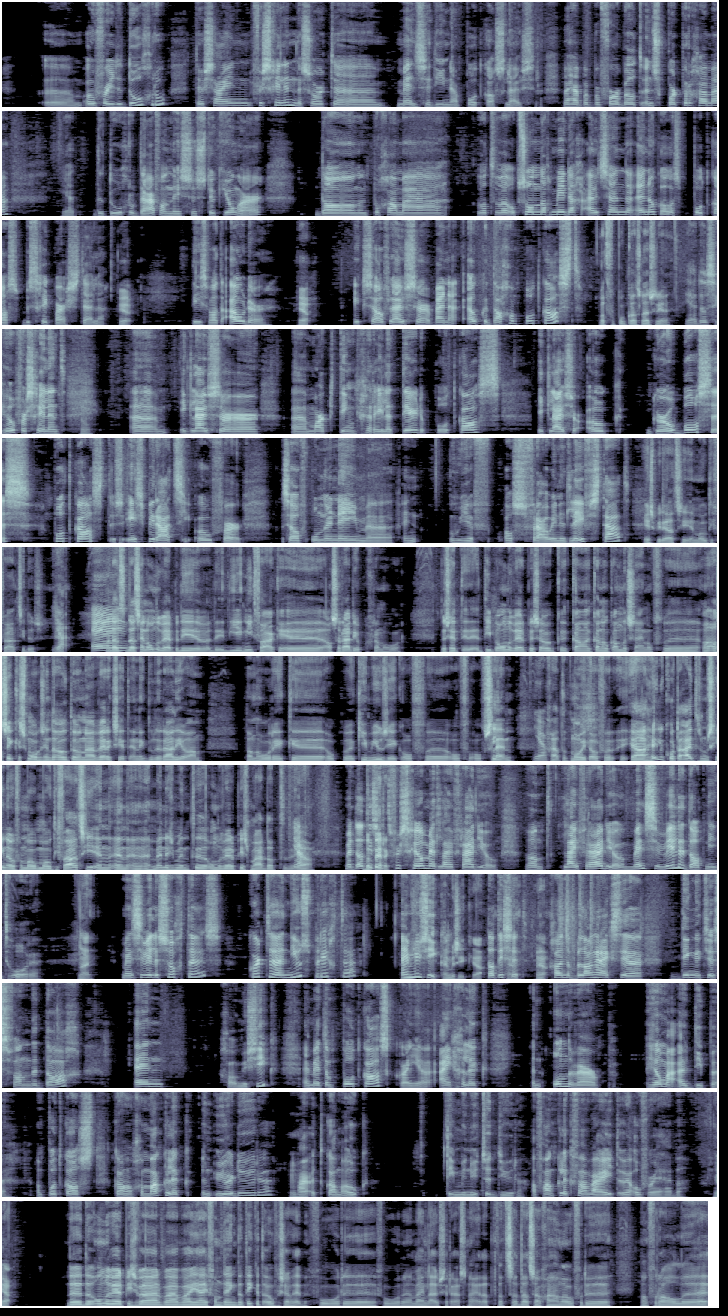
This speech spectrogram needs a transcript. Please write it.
ehm, over de doelgroep. Er zijn verschillende soorten mensen die naar podcasts luisteren. We hebben bijvoorbeeld een sportprogramma. Ja, de doelgroep daarvan is een stuk jonger dan het programma wat we op zondagmiddag uitzenden en ook al als podcast beschikbaar stellen. Ja. Die is wat ouder. Ja. Ik zelf luister bijna elke dag een podcast. Wat voor podcast luister jij? Ja, dat is heel verschillend. Ja. Ehm, ik luister eh, marketing gerelateerde podcasts. Ik luister ook Girl Bosses podcast. Dus inspiratie over zelf ondernemen en hoe je als vrouw in het leven staat. Inspiratie en motivatie dus. Ja. En Maar dat, dat zijn onderwerpen die, die, die ik niet vaak eh, als radioprogramma hoor. Dus het, het type onderwerp is ook, kan, kan ook anders zijn. Of, eh, als ik 's morgens in de auto naar werk zit en ik doe de radio aan, dan hoor ik eh, op eh, Q-Music of, eh, of, of Slam, ja. gaat het nooit over, ja, hele korte items misschien over mo- motivatie en, en, en management onderwerpjes, maar dat, ja. Ja. Maar dat is het verschil met live radio. Want live radio, mensen willen dat niet horen. nee, Mensen willen ochtends korte nieuwsberichten en, En mu- muziek. en muziek, ja. Dat is Ja, het. Gewoon de belangrijkste dingetjes van de dag. En gewoon muziek. En met een podcast kan je eigenlijk een onderwerp helemaal uitdiepen. Een podcast kan gemakkelijk een uur duren, Mhm. maar het kan ook 10 minuten duren. Afhankelijk van waar je het weer over wil hebben. De, de onderwerpjes waar, waar, waar jij van denkt dat ik het over zou hebben voor, eh, voor eh, mijn luisteraars. Nou ja, dat, dat, zou, dat zou gaan over de, dan vooral eh,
